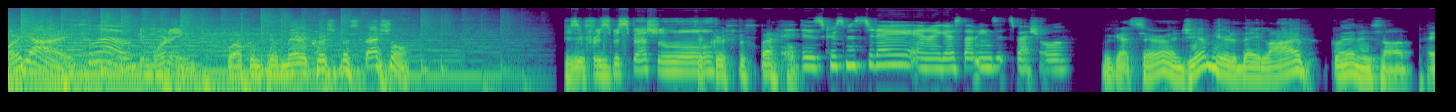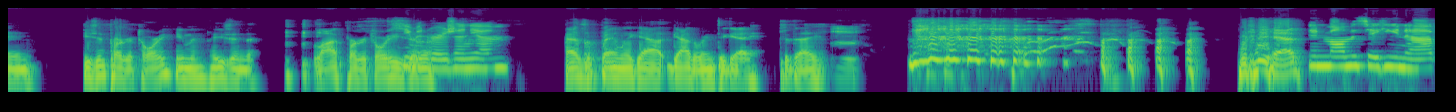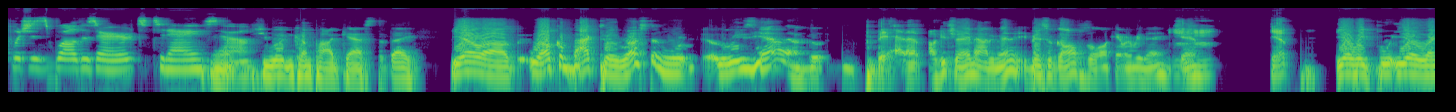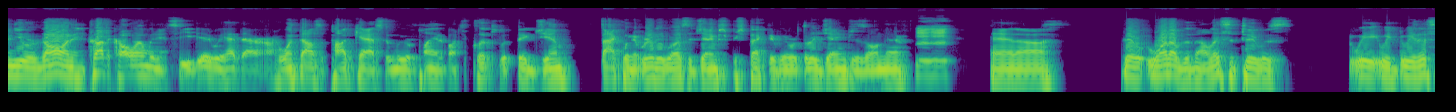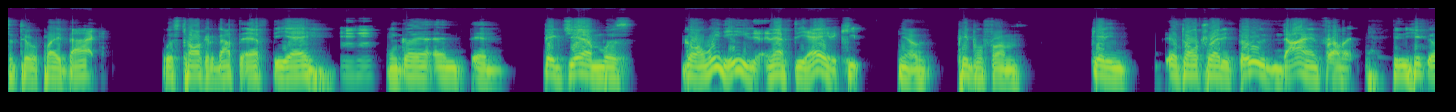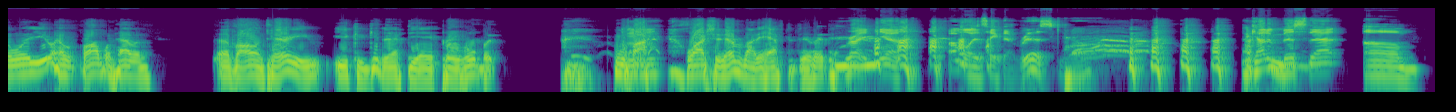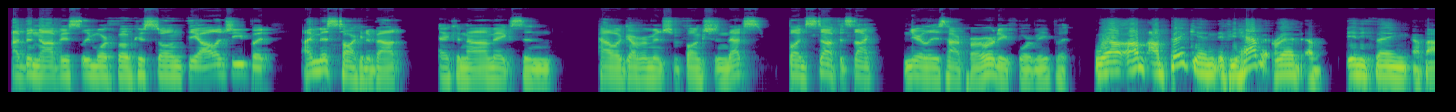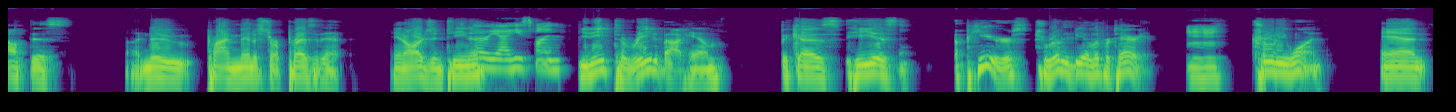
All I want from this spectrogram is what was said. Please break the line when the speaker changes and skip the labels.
Morning, guys.
Hello.
Good morning.
Welcome to Merry Christmas Special.
It's a
This is-
Christmas
It's
special.
a Christmas Special.
It is Christmas today, and I guess that means it's special.
We got Sarah and Jim here today live. Glenn is uh, paying. He's in purgatory. Human. He's in the live purgatory. He's
Human
a-
version, yeah.
has a family ga- gathering today. Today,
Mm.
which we had.
and mom is taking a nap, which is well deserved today. So
Yeah, she wouldn't come podcast today. You know, uh, welcome back to Ruston, Louisiana. I'll get your name out in a minute. You've been so gone for so long, I can't remember your name. Jim.
Mhm. Yep.
Yeah, we, we- you know, when you were gone and you tried to call in, we didn't see you did. We had our, our 1000 podcast and we were playing a bunch of clips with Big Jim back when it really was the James perspective. There were three Jameses on there.
Mhm.
And uh, there, one of them I listened to was, we, we, we listened to or played back, was talking about the FDA.
Mhm.
And, Glenn, and, and Big Jim was going, we need an FDA to keep, you know, people from getting adulterated food and dying from it. And you go, well, you don't have a problem with having a voluntary, you could get an FDA approval, but why, why should everybody have to do it?
Right. Yeah. I want to take that risk. You know? I kind of miss that. Um, I've been obviously more focused on theology, but I miss talking about economics and how a government should function. That's fun stuff. It's not nearly as high priority for me, but
Well, I'm, I'm thinking if you haven't read uh, anything about this uh, new prime minister or president in Argentina,
oh yeah, he's fun.
you need to read about him because he is appears to really be a libertarian,
mhm.
truly one. And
